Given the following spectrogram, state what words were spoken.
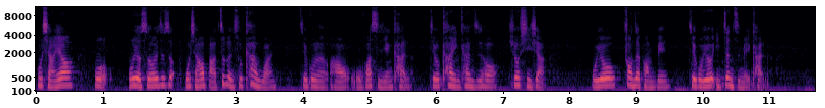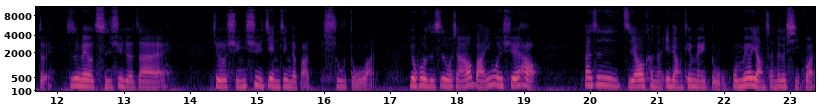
我想要我我有时候就是我想要把这本书看完，结果呢，好我花时间看，结果看一看之后休息一下，我又放在旁边，结果又一阵子没看了，对，就是没有持续的在就循序渐进的把书读完，又或者是我想要把英文学好，但是只要可能一两天没读，我没有养成那个习惯。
